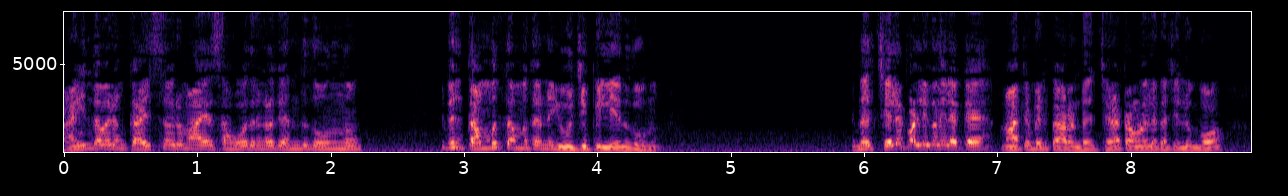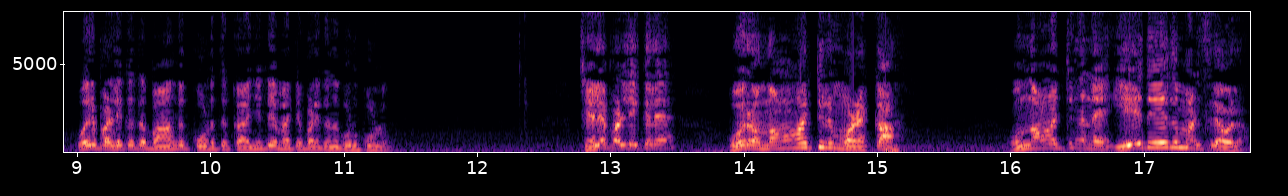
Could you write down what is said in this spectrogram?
ഐന്ദവരും ക്രൈസ്തവരുമായ സഹോദരങ്ങൾക്ക് എന്ത് തോന്നുന്നു? ഇവർ തമ്മിൽ തമ്മിൽ തന്നെ യോജിപ്പില്ലേ എന്ന് തോന്നും. എന്നാൽ ചില പള്ളികളിലൊക്കെ മാറ്റം വരുത്താറുണ്ട്. ചില ടൗണിലൊക്കെ ചെല്ലുമ്പോൾ ഒരു പള്ളിക്കത്തെ ബാങ്ക് കൊടുത്ത് കഴിഞ്ഞിട്ടേ മറ്റേ പള്ളിക്കന്ന് കൊടുക്കുള്ളൂ. ചില പള്ളിക്കൽ ഒരൊന്നായിട്ടൊരു മുഴക്ക. തന്നെ ഏതേതും മനസ്സിലാവില്ല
